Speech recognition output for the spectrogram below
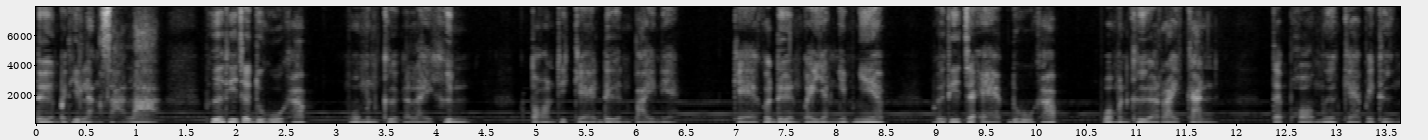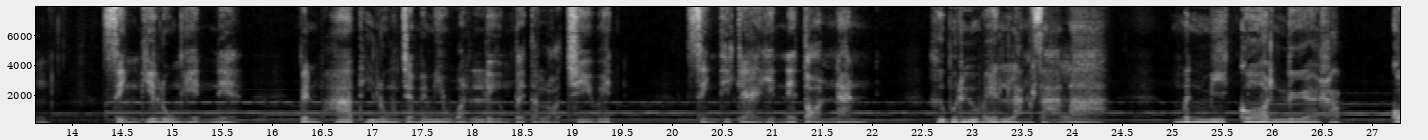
เดินไปที่หลังศาลา เพื่อที่จะดูครับว่ามันเกิดอะไรขึ้น ตอนที่แกเดินไปเนี่ย แกก็เดินไปอย่างเงียบๆ เพื่อที่จะแอบดูครับ ว่ามันคืออะไรกัน แต่พอเมื่อแกไปถึง สิ่งที่ลุงเห็นเนี่ย เป็นภาพที่ลุงจะไม่มีวันลืมไปตลอดชีวิต สิ่งที่แกเห็นในตอนนั้น คือบริเวณหลังศาลา มันมีก้อนเนื้อครับ ก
